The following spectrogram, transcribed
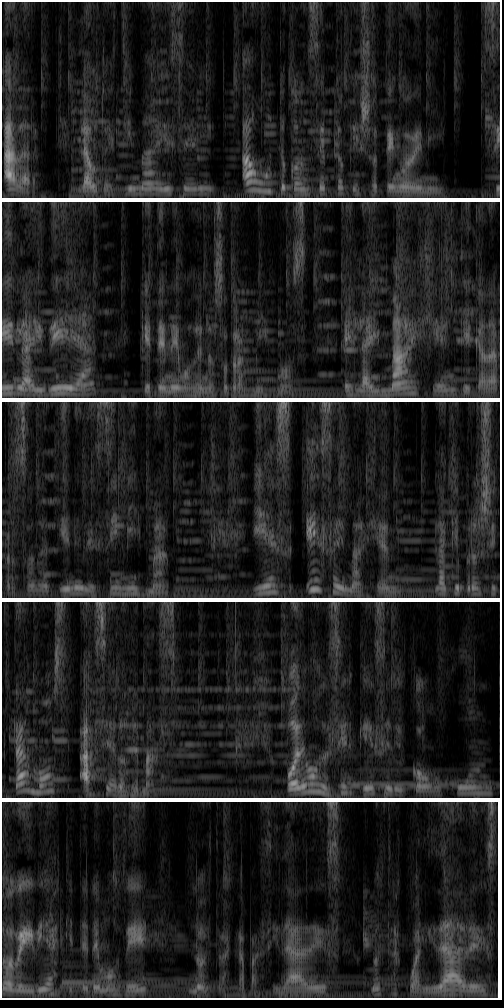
A ver, la autoestima es el autoconcepto que yo tengo de mí, sí, la idea que tenemos de nosotros mismos, es la imagen que cada persona tiene de sí misma y es esa imagen la que proyectamos hacia los demás. Podemos decir que es el conjunto de ideas que tenemos de nuestras capacidades, nuestras cualidades,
